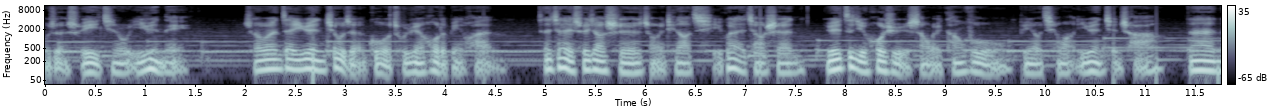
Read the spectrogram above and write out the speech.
不准随意进入医院内。传闻在医院就诊过出院后的病患，在家里睡觉时总会听到奇怪的叫声，以为自己或许尚未康复，并又前往医院检查，但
